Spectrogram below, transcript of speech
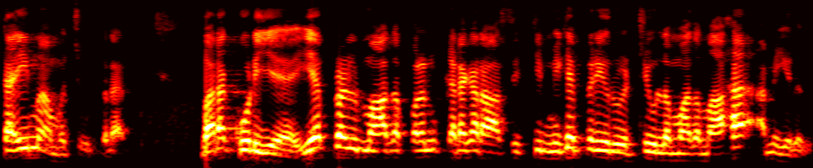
டைம் அமைச்சு கொடுக்குறாரு. வரக்கூடிய ஏப்ரல் மாத பலன் கடகராசிக்கு மிகப்பெரிய ஒரு வெற்றி உள்ள மாதமாக அமைகிறது.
